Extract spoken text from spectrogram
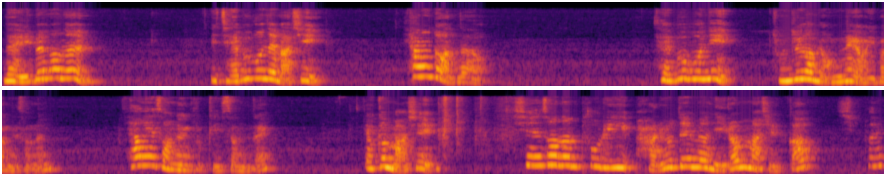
네, 입에서는 이 재부분의 맛이 향도 안 나요. 재부분이 존재감이 없네요, 입안에서는. 향에서는 그렇게 있었는데. 약간 맛이 신선한 풀이 발효되면 이런 맛일까 싶은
